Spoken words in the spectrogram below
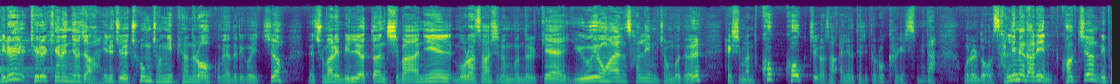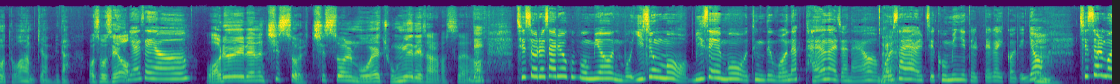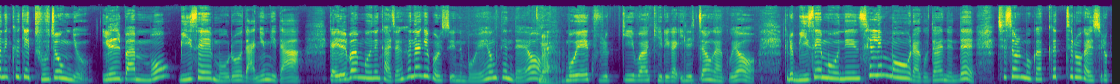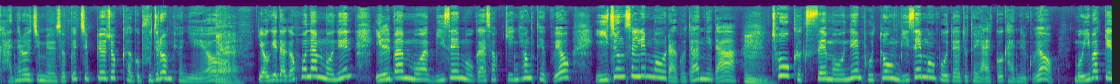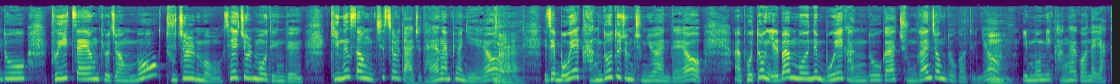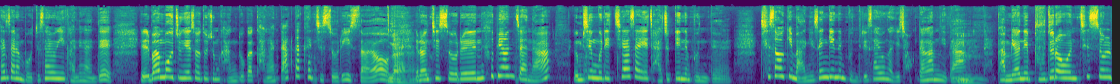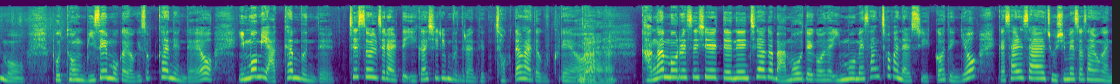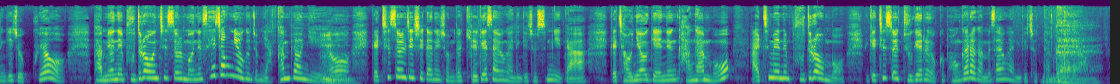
네, 일요일 뒤를 캐는 여자 일주일 총정리편으로 꾸며드리고 있죠. 네, 주말에 밀렸던 집안일 몰아서 하시는 분들께 유용한 살림 정보들 핵심만 콕콕 찍어서 알려드리도록 하겠습니다. 오늘도 살림의 달인 곽지연 리포터와 함께합니다. 어서 오세요. 안녕하세요. 월요일에는 칫솔, 칫솔 모의 종류에 대해서 알아봤어요. 네. 칫솔을 사려고 보면 뭐 이중모, 미세모 등등 워낙 다양하잖아요. 뭘 네. 사야 할지 고민이 될 때가 있거든요. 음. 칫솔모는 크게 두 종류, 일반모, 미세모로 나뉩니다. 그러니까 일반모는 가장 흔하게 볼 수 있는 모의 형태인데요. 네. 모의 굵기와 길이가 일정하고요. 그리고 미세모는 슬림모라고도 하는데 칫솔모가 끝으로 갈수록 가늘어지면서 끝이 뾰족하고 부드러운 편이에요. 네. 여기다가 호남모는 일반모와 미세모가 섞인 형태고요. 이중 슬림모라고도 합니다. 음. 초극세모는 보통 미세모보다도 더 얇고 가늘고요. 뭐 이 밖에도 V자형 교정 모, 두 줄 모, 세 줄 모 등등 기능성 칫솔도 아주 다양한 편이에요. 네. 이제 모의 강도도 좀 중요한데요. 아, 보통 일반 모는 모의 강도가 중간 정도거든요. 음. 잇몸이 강하거나 약한 사람 모두 사용이 가능한데 일반 모 중에서도 좀 강도가 강한 딱딱한 칫솔이 있어요. 네. 이런 칫솔은 흡연자나 음식물이 치아 사이에 자주 끼는 분들, 치석이 많이 생기는 분들이 사용하기 적당합니다. 음. 반면에 부드러운 칫솔모, 보통 미세모가 여기 속하는데요. 잇몸이 약한 분 들, 칫솔질 할 때 이가 시린 분들한테 적당하다고 그래요. 네. 강한 모를 쓰실 때는 치아가 마모되거나 잇몸에 상처가 날 수 있거든요. 그러니까 살살 조심해서 사용하는 게 좋고요. 반면에 부드러운 칫솔모는 세정력은 좀 약한 편이에요. 음. 그러니까 칫솔질 시간을 좀 더 길게 사용하는 게 좋습니다. 그러니까 저녁에는 강한 모, 아침에는 부드러운 모 이렇게 칫솔 두 개를 넣고 번갈아 가며 사용하는 게 좋다고 해요. 네.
